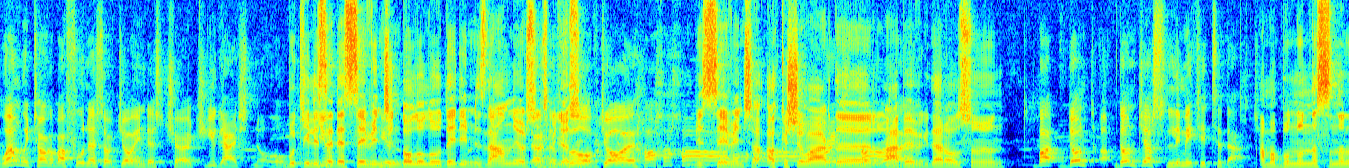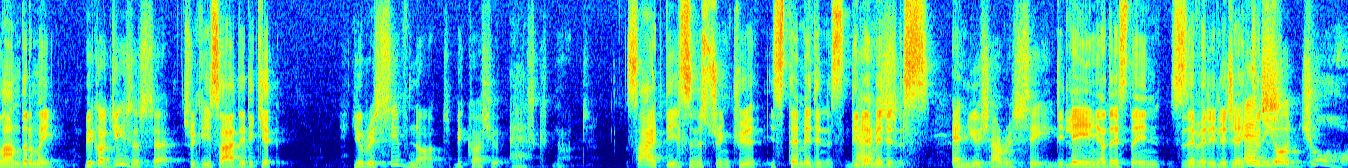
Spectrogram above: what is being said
when we talk about fullness of joy in this church, you guys know. Bu kilisede sevincin doluluğu dediğimizde anlıyorsunuz There's a biliyorsun. flow of joy. Ha ha ha. Bir sevinç akışı vardır. Övgüler olsun. But don't don't just limit it to that. Ama bununla sınırlandırmayın. Because Jesus said, Çünkü İsa dedi ki You receive not because you ask not. sahip değilsiniz çünkü istemediniz, dilemediniz. Ask, and you shall receive. Dileyin ya da isteyin size And verilecektir. your joy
